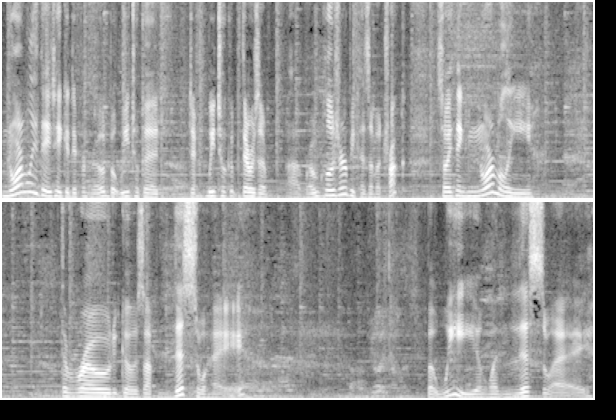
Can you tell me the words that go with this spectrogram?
normally they take a different road, but we took a diff- we took a, there was a uh, road closure because of a truck. So I think normally the road goes up this way, but we went this way,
